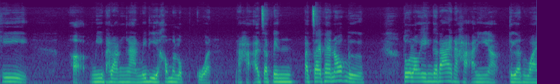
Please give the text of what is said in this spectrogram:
ที่มีพลังงานไม่ดีเข้ามารบกวนนะคะ อาจจะเป็นปัจจัยภายนอกหรือตัวเราเองก็ได้นะคะ อันนี้เตือนไว้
